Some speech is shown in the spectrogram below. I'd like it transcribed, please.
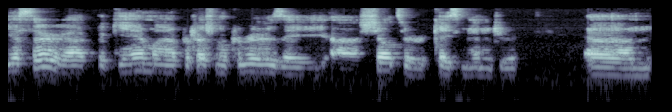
Yes, sir. I began my professional career as a uh, shelter case manager. Um,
